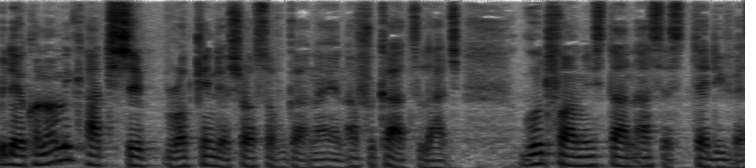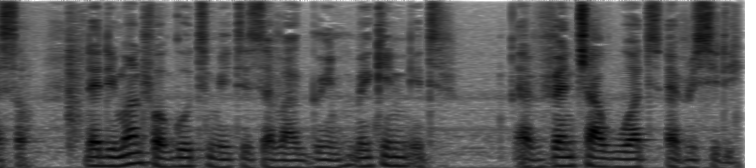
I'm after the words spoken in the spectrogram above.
With the economic hardship rocking the shores of Ghana and Africa at large, goat farming stands as a steady vessel. The demand for goat meat is evergreen, making it a venture worth every cedi.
